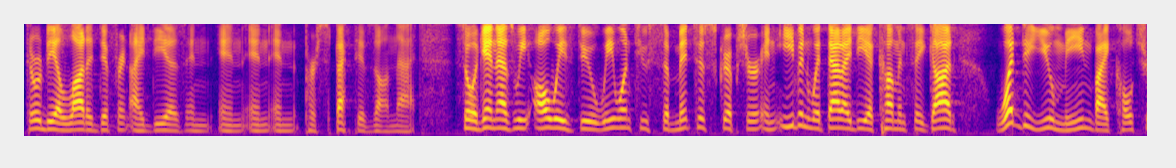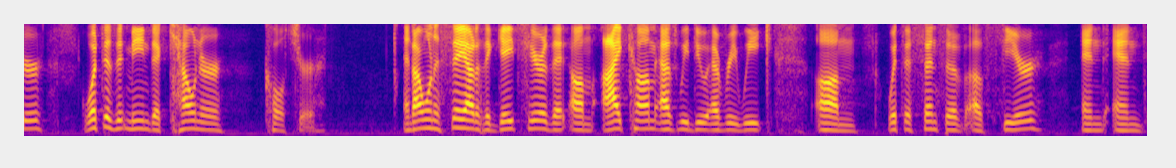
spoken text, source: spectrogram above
there would be a lot of different ideas and, and, and, and perspectives on that. So, again, as we always do, we want to submit to Scripture and even with that idea, come and say, God, what do you mean by culture? What does it mean to counter culture? And I want to say out of the gates here that um, I come, as we do every week, um, with a sense of, of fear and, and,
